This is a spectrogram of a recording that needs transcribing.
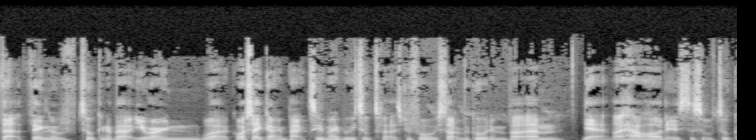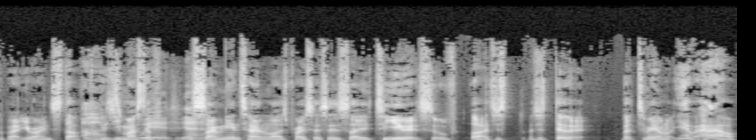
that thing of talking about your own work. Or I say going back to maybe we talked about this before we started recording, but um, yeah, like how hard it is to sort of talk about your own stuff Oh, because you must weird, have yeah. there's so many internalized processes. So to you, it's sort of well, I just I just do it. But to me, I'm like, yeah, but how?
